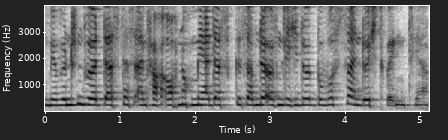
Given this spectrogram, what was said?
mir wünschen würde, dass das einfach auch noch mehr das gesamte öffentliche Bewusstsein durchdringt. Ja.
